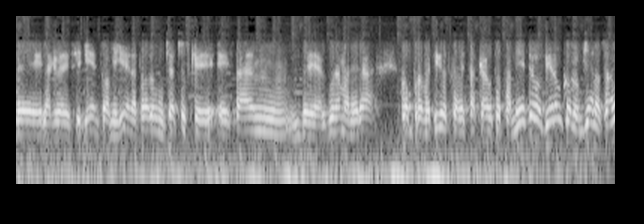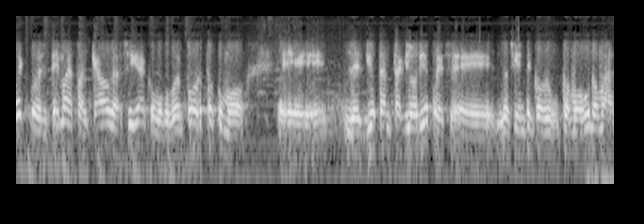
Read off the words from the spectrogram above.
el agradecimiento a Miguel, a todos los muchachos que están de alguna manera comprometidos con esta causa. También se volvieron colombianos, ¿sabe? Por el tema de Falcao García, como jugó en Porto, como eh, les dio tanta gloria, pues eh, lo sienten como, como uno más.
